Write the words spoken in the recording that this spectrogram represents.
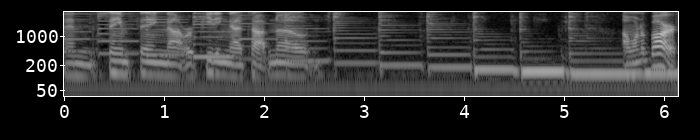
And same thing, not repeating that top note. I want to barf.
